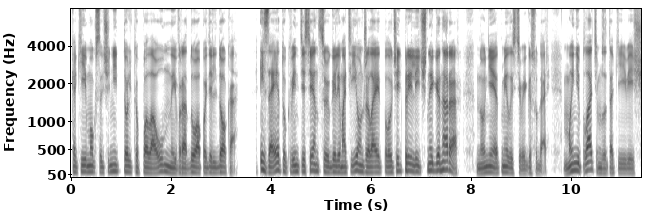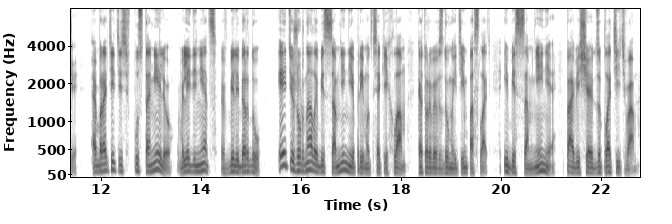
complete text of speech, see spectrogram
какие мог сочинить только полоумный в роду Аподельдока. И за эту квинтэссенцию галиматьи он желает получить приличный гонорар. Ну нет, милостивый государь, мы не платим за такие вещи. Обратитесь в Пустомелю, в Леденец, в Белиберду. Эти журналы без сомнения примут всякий хлам, который вы вздумаете им послать, и без сомнения пообещают заплатить вам.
